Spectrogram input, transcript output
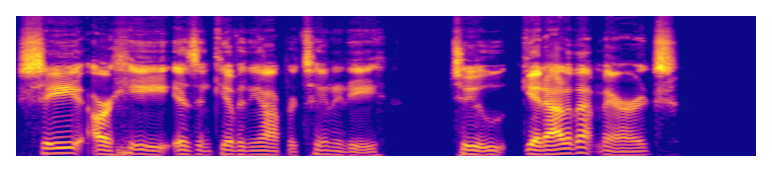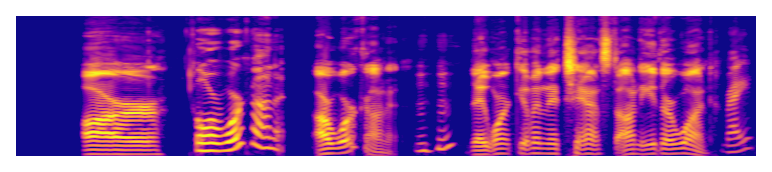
she or he isn't given the opportunity to get out of that marriage or Or work on it. or work on it. Mm-hmm. They weren't given a chance on either one. Right.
